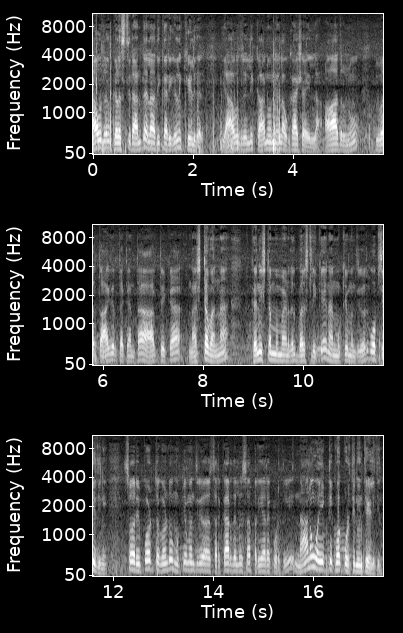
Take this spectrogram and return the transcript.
ಯಾವುದ್ರಲ್ಲಿ ಕಳಿಸ್ತೀರಾ ಅಂತ ಎಲ್ಲ ಅಧಿಕಾರಿಗಳನ್ನ ಕೇಳಿದ್ದಾರೆ. ಯಾವುದರಲ್ಲಿ ಕಾನೂನಲ್ಲ ಅವಕಾಶ ಇಲ್ಲ. ಆದ್ರೂ ಇವತ್ತು ಆಗಿರ್ತಕ್ಕಂಥ ಆರ್ಥಿಕ ನಷ್ಟವನ್ನು ಕನಿಷ್ಠ ಪ್ರಮಾಣದಲ್ಲಿ ಭರಿಸಲಿಕ್ಕೆ ನಾನು ಮುಖ್ಯಮಂತ್ರಿಯವ್ರಿಗೆ ಒಪ್ಸಿದ್ದೀನಿ. ಸೊ ರಿಪೋರ್ಟ್ ತಗೊಂಡು ಮುಖ್ಯಮಂತ್ರಿ ಸರ್ಕಾರದಲ್ಲೂ ಸಹ ಪರಿಹಾರ ಕೊಡ್ತೀವಿ. ನಾನು ವೈಯಕ್ತಿಕವಾಗಿ ಕೊಡ್ತೀನಿ ಅಂತ ಹೇಳಿದ್ದೀನಿ.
